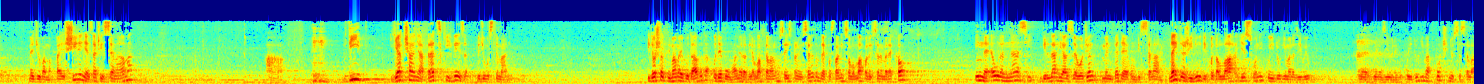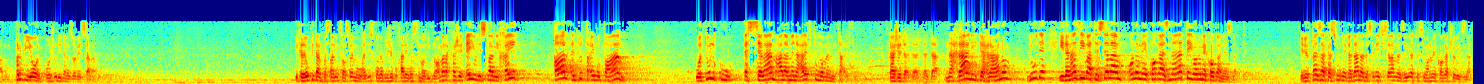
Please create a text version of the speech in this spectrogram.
među vama. Pa je širenje, znači selama, a vid jačanja bratskih veza među muslimanima. I došao kod imama Ebu Davuda od Ebu Umame radijallahu ta'ala sa ispravnim sredom da je poslanik sallallahu alaihi sallam rekao inne eulan nasi billahi azza wa jel men bedehum bis salam. Najdraži ljudi kod Allaha jesu oni koji drugima nazivaju ne koji nazivaju, nego koji drugima počinju sa selamom. Prvi on požuri da nazove selam. I kada je upitan poslanik sa osrema u hadisku koga bliže Buhari i muslima od Ibn Omara, kaže, eju islami hajr, qal en tut'imu ta'am, wa tulku es-selam ala men ariftum wa. Kaže da, da, da, da nahranite hranom ljude i da nazivate selam onome koga znate i onome koga ne znate. Jer je od prezaka sudnjega dana da se neće selam nazivati osim onome koga čovjek zna.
